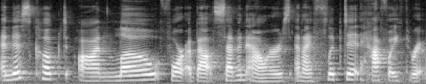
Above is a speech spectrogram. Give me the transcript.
And this cooked on low for about seven hours, and I flipped it halfway through.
